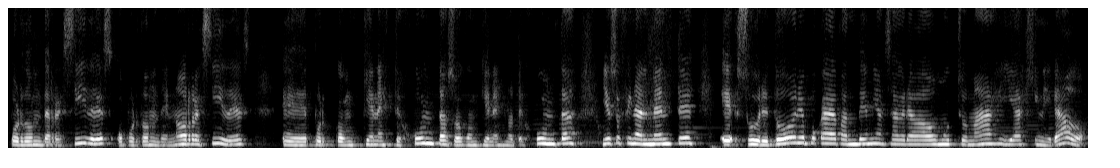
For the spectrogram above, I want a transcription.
por dónde resides o por dónde no resides, eh, por con quienes te juntas o con quienes no te juntas, y eso finalmente, eh, sobre todo en época de pandemia, se ha agravado mucho más y ha generado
